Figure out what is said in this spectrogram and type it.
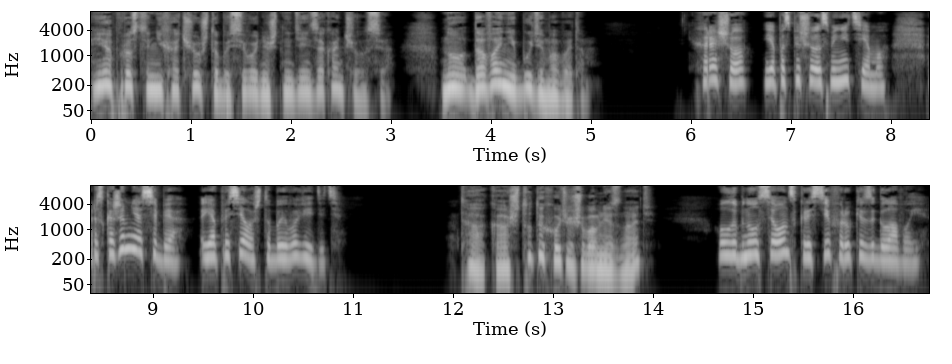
«Я просто не хочу, чтобы сегодняшний день заканчивался. Но давай не будем об этом». «Хорошо, я поспешила сменить тему. Расскажи мне о себе. Я присела, чтобы его видеть». «Так, а что ты хочешь обо мне знать?» Улыбнулся он, скрестив руки за головой.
